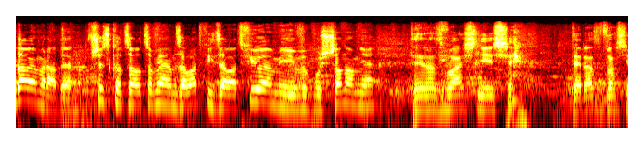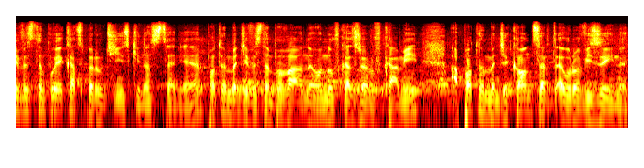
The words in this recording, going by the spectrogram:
dałem radę. Wszystko, co, co miałem załatwić, załatwiłem i wypuszczono mnie. Teraz właśnie się. Teraz właśnie występuje Kacper Ruciński na scenie, potem będzie występowała Neonówka z żarówkami, a potem będzie koncert eurowizyjny,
